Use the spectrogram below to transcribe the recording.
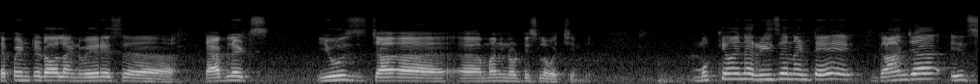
టెపెంటడాల్ అండ్ వేరేస్ ట్యాబ్లెట్స్ యూజ్ చా మన నోటీస్లో వచ్చింది. ముఖ్యమైన రీజన్ అంటే ganja is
